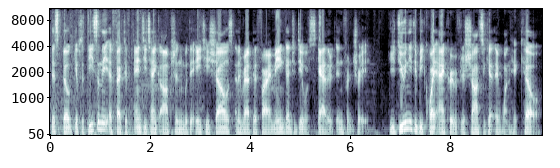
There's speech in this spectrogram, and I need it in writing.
This build gives a decently effective anti-tank option with the AT shells and a rapid fire main gun to deal with scattered infantry. You do need to be quite accurate with your shots to get a one-hit kill.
